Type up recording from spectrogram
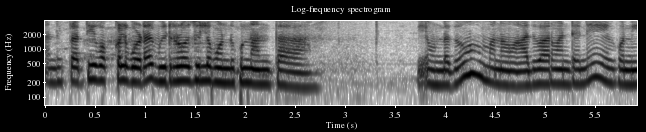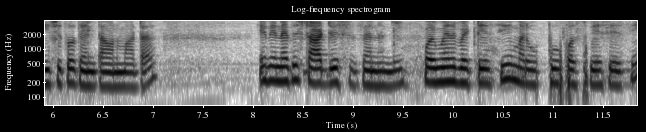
అందుకే ప్రతి ఒక్కరు కూడా విడి రోజుల్లో వండుకున్నంత ఉండదు. మనం ఆదివారం అంటేనే ఒక నీచుతో తింటాం అనమాట ఇక నేనైతే స్టార్ట్ చేసేసానండి. పొయ్యి మీద పెట్టేసి మరి ఉప్పు పసుపు వేసేసి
